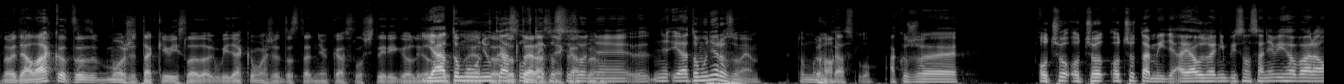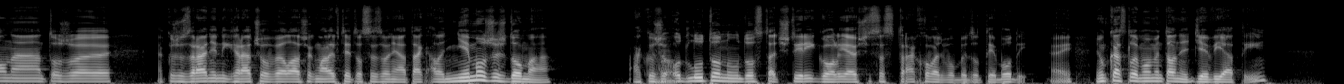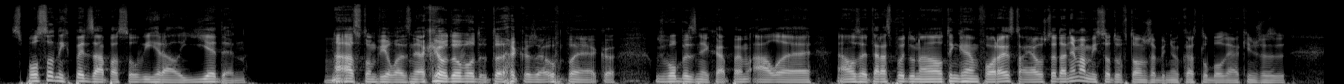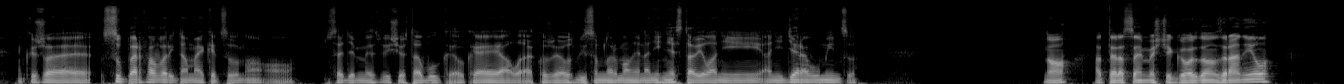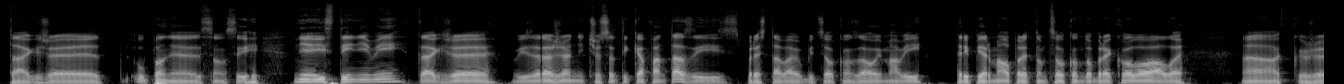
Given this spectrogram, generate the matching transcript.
no veď ale ako to môže taký výsledok byť? Ako môže dostať Newcastle 4 góly? Ja tomu ja Newcastle to, v tejto sezóne, ne, ja tomu nerozumiem, tomu no. Newcastle. Akože o čo, o, čo, o čo tam ide? A ja už ani by som sa nevyhováral na to, že akože zranených hráčov veľa, však mali v tejto sezóne a tak, ale nemôžeš doma Akože no. od Lutonu dostať 4 góly a ešte sa strachovať vôbec o tie body. Hej. Newcastle je momentálne 9. Z posledných 5 zápasov vyhral 1. Na Aston Villa z nejakého dôvodu, to je akože úplne ako, už vôbec nechápem, ale naozaj teraz pôjdu na Nottingham Forest a ja už teda nemám istotu v tom, že by Newcastle bol nejakým, že akože super favoritom, aj keď sú no, o 7 miest vyššie v tabulke, OK, ale akože už by som normálne na nich nestavil ani, ani deravú mincu. No, a teraz sa im ešte Gordon zranil, takže úplne som si neistý nimi, takže vyzerá, že ani čo sa týka fantázii prestávajú byť celkom zaujímaví. Trippier mal predtom celkom dobré kolo, ale akože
